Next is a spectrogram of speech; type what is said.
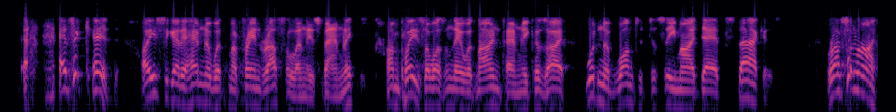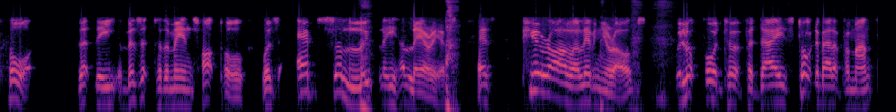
As a kid, I used to go to Hanmer with my friend Russell and his family. I'm pleased I wasn't there with my own family because I wouldn't have wanted to see my dad's starkers. Russell and I thought that the visit to the men's hot pool was absolutely hilarious. As puerile 11 year olds, we looked forward to it for days, talked about it for months.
